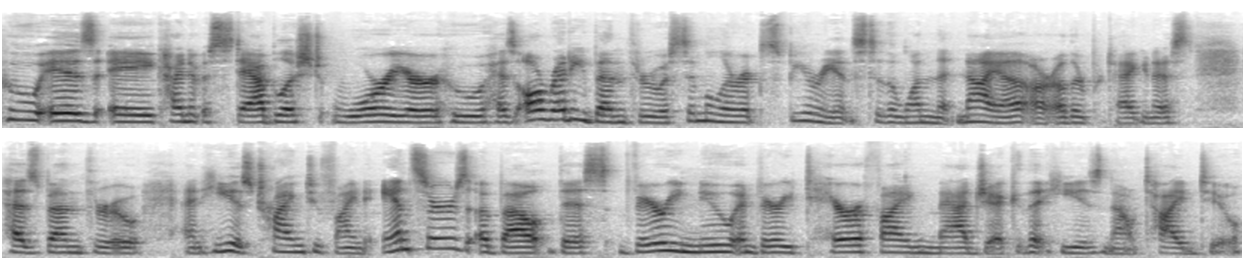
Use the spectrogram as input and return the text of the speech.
who is a kind of established warrior who has already been through a similar experience to the one that Naya, our other protagonist, has been through, and he is trying to find answers about this very new and very terrifying magic that he is now tied to.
